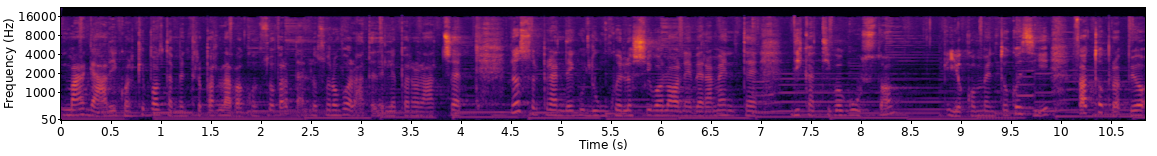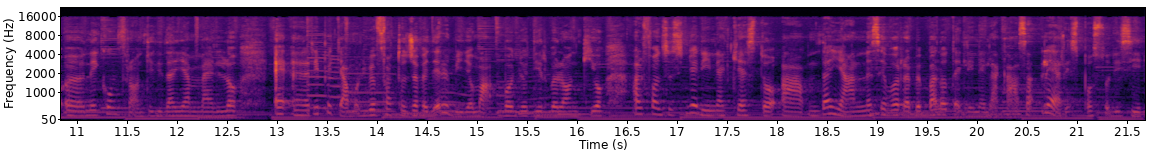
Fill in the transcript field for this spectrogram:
magari qualche volta mentre parlava con suo fratello sono volate delle parolacce. Non sorprende dunque lo scivolone veramente di cattivo gusto? Io commento così, fatto proprio eh, nei confronti di Diane Mello. E eh, ripetiamolo, vi ho fatto già vedere il video, ma voglio dirvelo anch'io. Alfonso Signorini ha chiesto a Diane se vorrebbe Balotelli nella casa. Lei ha risposto di sì,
